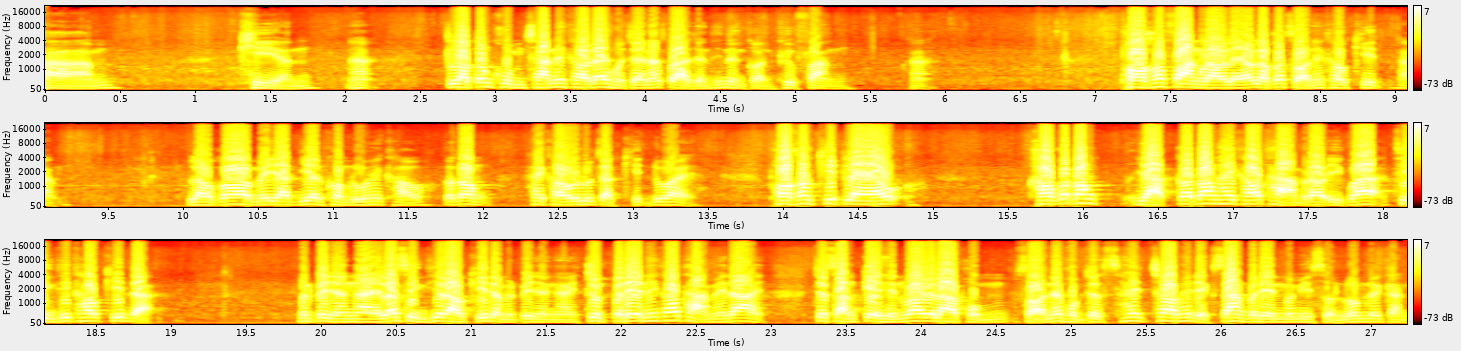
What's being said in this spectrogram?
ถามเขียนนะฮะเราต้องคุมชั้นให้เขาได้หัวใจนักปราชญ์อย่างที่หนึ่งก่อนคือฟังฮะพอเขาฟังเราแล้วเราก็สอนให้เขาคิดครับ เราก็ไม่ยัดเยียดความรู้ให้เขา ก็ต้องให้เขารู้จักคิดด้วย พอเขาคิดแล้ว เขาก็ต้องอยากก็ต้องให้เขาถามเราอีกว่า สิ่งที่เขาคิดอะ มันเป็นยังไง แล้วสิ่งที่เราคิดอะมันเป็นยังไง จุดประเด็นให้เขาถามให้ได้ จะสังเกตเห็นว่าเวลาผมสอนเนี่ยผมจะให้ชอบให้เด็กสร้างประเด็นมามีส่วนร่วมด้วยกัน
